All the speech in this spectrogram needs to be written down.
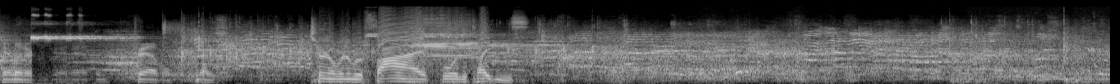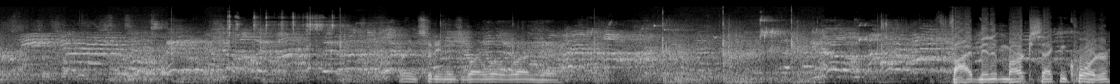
Can't let. Travel. Nice. Turnover number five for the Titans. City needs to go on a little run here. Five minute mark, second quarter.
